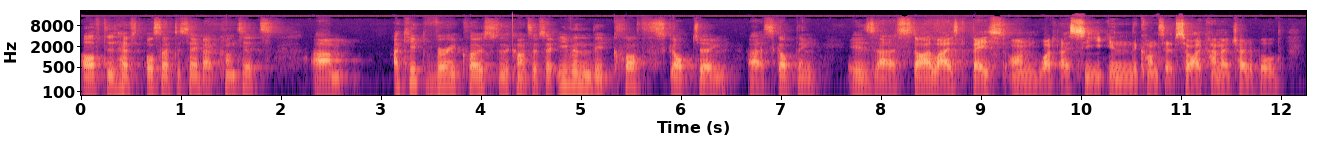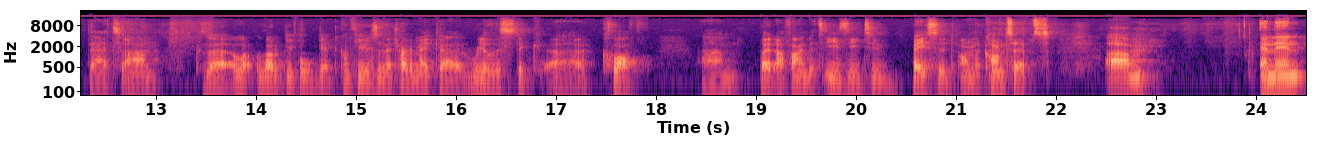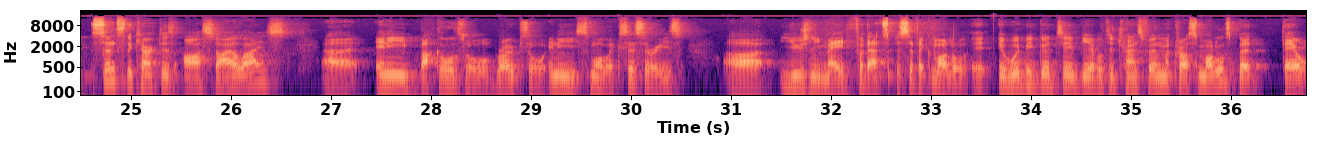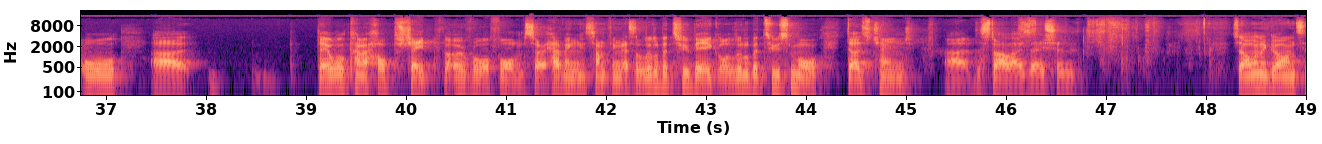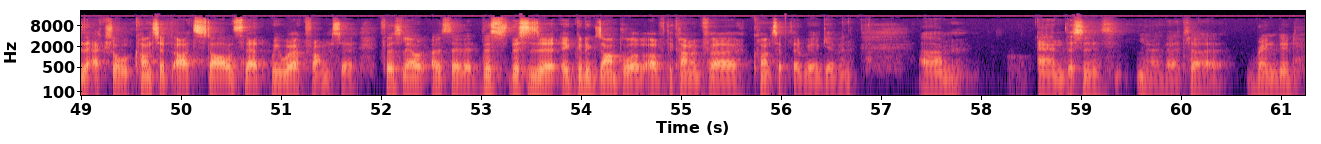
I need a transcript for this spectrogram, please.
I have, also have to say about concepts. Um, I keep very close to the concept. So even the cloth sculpting, uh, sculpting is uh, stylized based on what I see in the concept. So I kind of try to build that. Um, because uh, a, a, lot of people get confused and they try to make a realistic uh, cloth. Um, but I find it's easy to base it on the concepts. Um, and then since the characters are stylized, uh, any buckles or ropes or any small accessories are usually made for that specific model. It, it would be good to be able to transfer them across models, but they're all uh, they all kind of help shape the overall form. So having something that's a little bit too big or a little bit too small does change uh, the stylization. So I want to go on to the actual concept art styles that we work from. So firstly, I would say that this, this is a, a good example of, of the kind of uh, concept that we are given. Um, and this is, you know, that uh, rendered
